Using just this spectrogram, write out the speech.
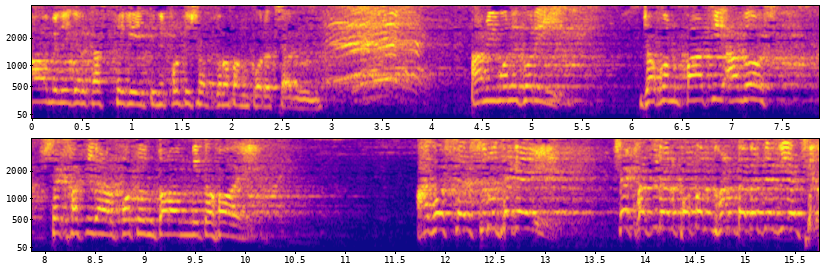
আওয়ামী লীগের কাছ থেকেই তিনি প্রতিশোধ গ্রহণ করেছেন। আমি মনে করি, যখন পাঁচই আগস্ট শেখ হাসিনার পতন ত্বরান্বিত হয়। আগস্টের শুরু থেকেই শেখ হাসিনার পতন ঘণ্টা বেজে গিয়েছিল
